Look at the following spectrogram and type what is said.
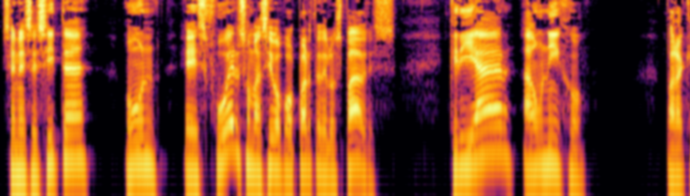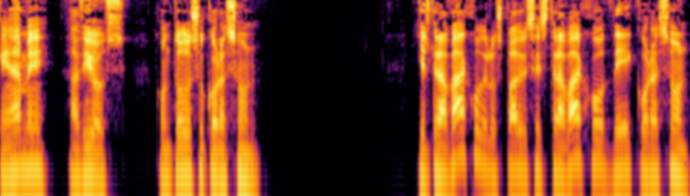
Se necesita un esfuerzo masivo por parte de los padres. Criar a un hijo para que ame a Dios con todo su corazón. Y el trabajo de los padres es trabajo de corazón,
